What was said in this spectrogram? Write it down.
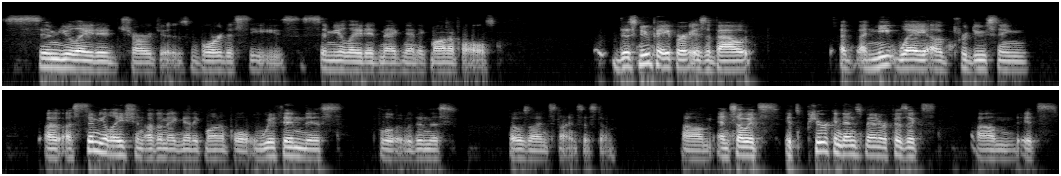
simulated charges, vortices, simulated magnetic monopoles. This new paper is about a, a neat way of producing a, a simulation of a magnetic monopole within this fluid, within this Bose-Einstein system. Um, and so it's it's pure condensed matter physics. Um, it's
